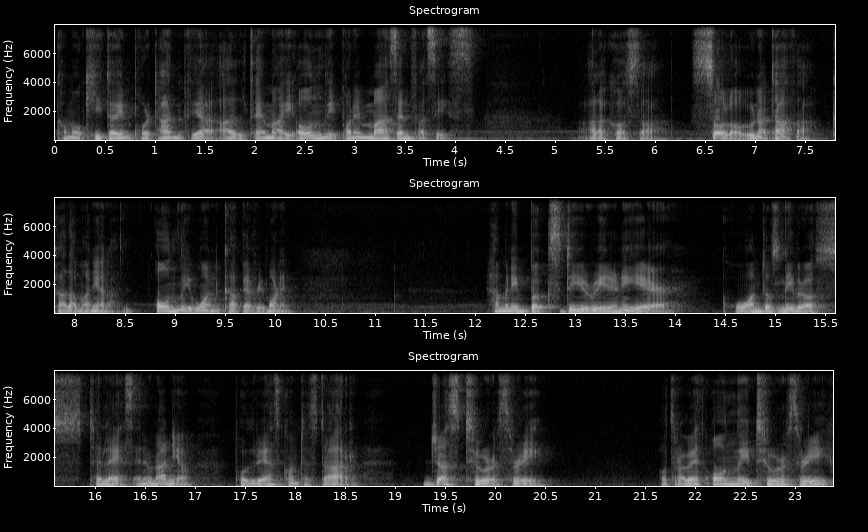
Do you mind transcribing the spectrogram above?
como quita importancia al tema y only pone más énfasis a la cosa. Solo una taza cada mañana. Only one cup every morning. How many books do you read in a year? ¿Cuántos libros te lees en un año? podrías contestar, just two or three. Otra vez, only two or three,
